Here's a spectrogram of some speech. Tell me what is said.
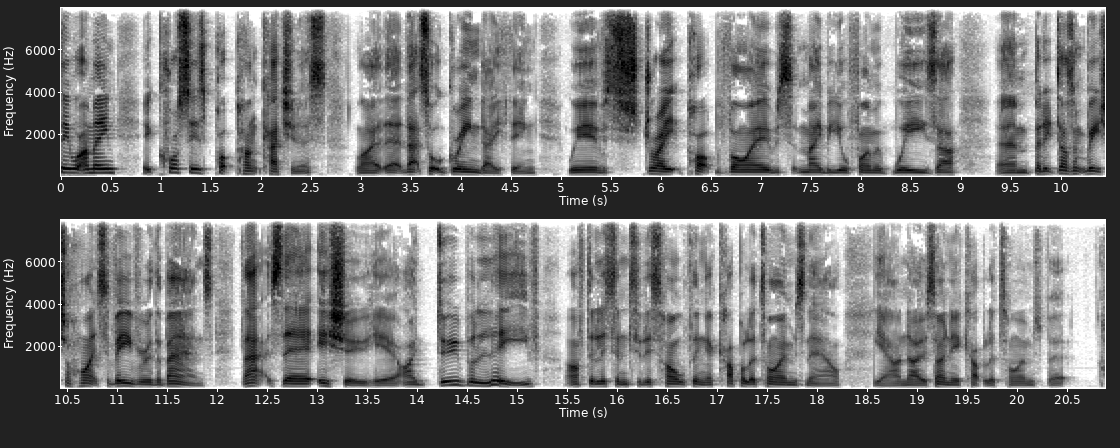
See what I mean? It crosses pop punk catchiness, like that, that sort of Green Day thing, with straight pop vibes. Maybe you'll find with Weezer. Um, but it doesn't reach the heights of either of the bands. That's their issue here. I do believe, after listening to this whole thing a couple of times now, yeah, I know it's only a couple of times, but I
